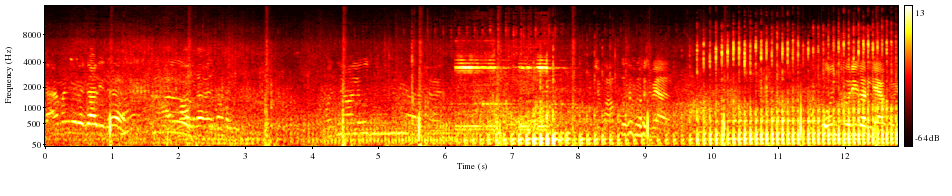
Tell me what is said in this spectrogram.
काय म्हणजे रे गाडीला समझने वाले को समझ में नहीं आ रहा शायद जब आपको समझ में आया वो फ़ोन चोरी कर लिया कोई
